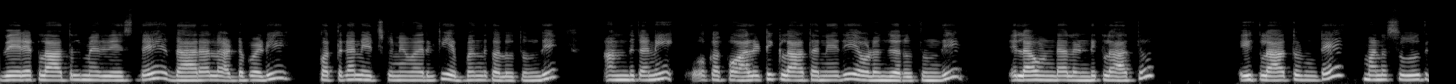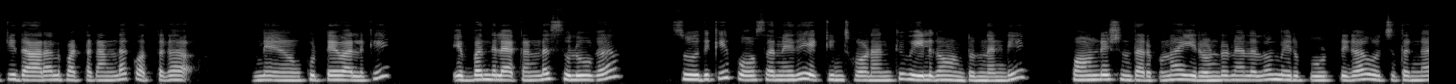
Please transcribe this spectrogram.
వేరే క్లాతుల మీద వేస్తే దారాలు అడ్డపడి కొత్తగా నేర్చుకునే వారికి ఇబ్బంది కలుగుతుంది. అందుకని ఒక క్వాలిటీ క్లాత్ అనేది ఇవ్వడం జరుగుతుంది. ఇలా ఉండాలండి క్లాత్ ఈ క్లాత్ ఉంటే మన సూదికి దారాలు పట్టకుండా కొత్తగా కుట్టే వాళ్ళకి ఇబ్బంది లేకుండా సులువుగా సూదికి పూస అనేది ఎక్కించుకోవడానికి వీలుగా ఉంటుందండి. ఫౌండేషన్ తరపున ఈ రెండు నెలలు మీరు పూర్తిగా ఉచితంగా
